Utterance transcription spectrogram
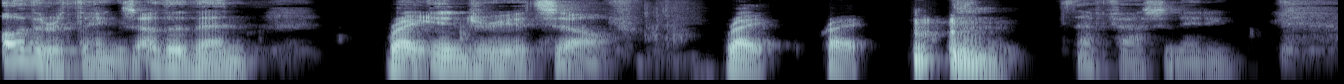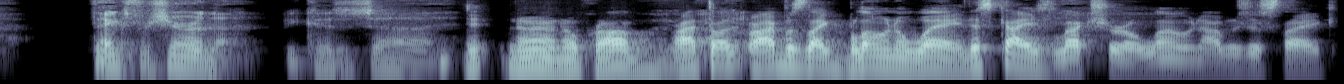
other things other than right. the injury itself. Right, right. Isn't that fascinating? Thanks for sharing that because uh, no, no problem. I thought I was like blown away. This guy's lecture alone, I was just like,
